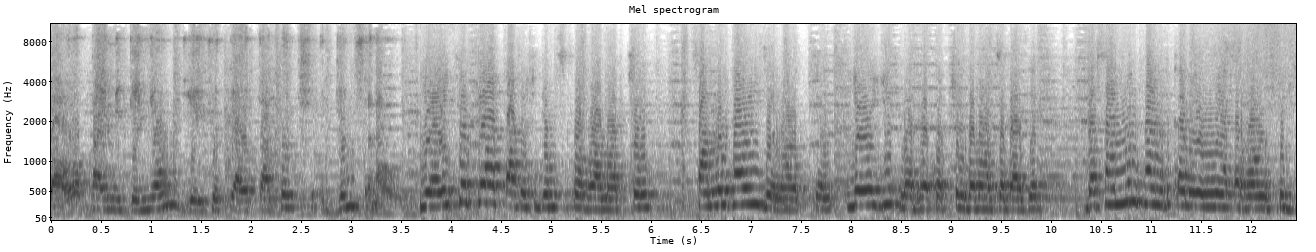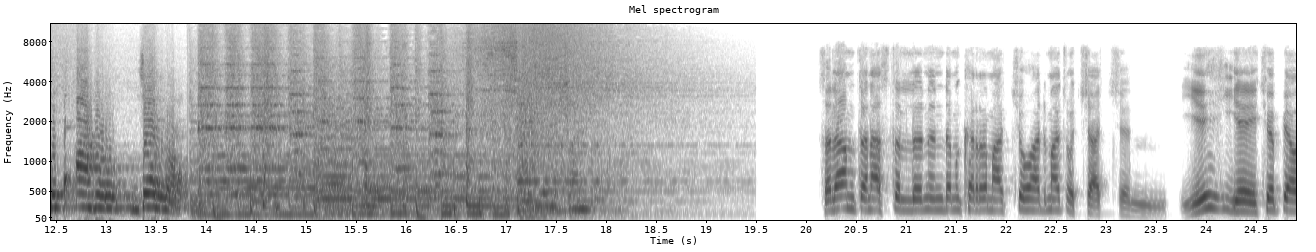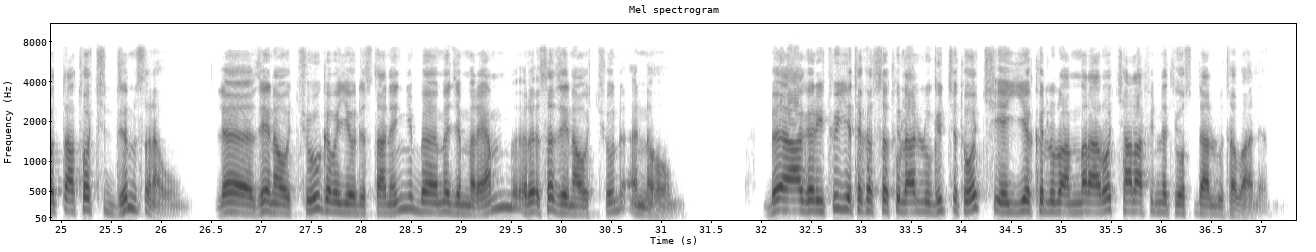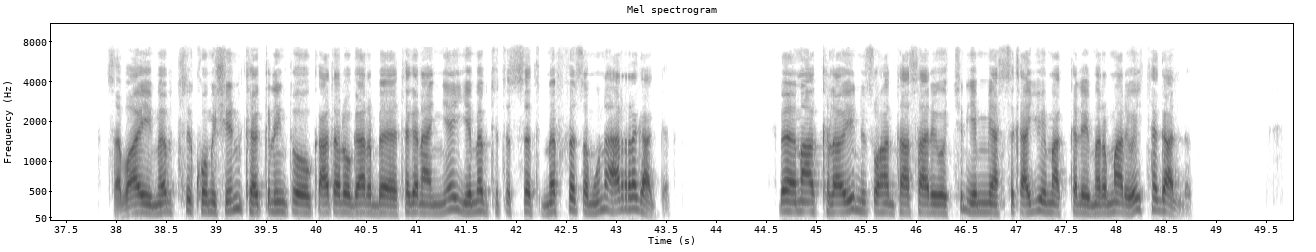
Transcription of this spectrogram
በአውሮፓ የሚገኘው የኢትዮጵያ ወጣቶች ድምፅ ነው። የኢትዮጵያ ወጣቶች ድምፅ ፕሮግራማችን ሳምንታዊ ዜናዎችን፣ የውይይት መድረኮችን በማዘጋጀት በሳምንት አንድ ቀን የሚያቀርበውን ዝግጅት አሁን ጀመረ። ሰላም ጤና ይስጥልን። እንደምንከረማችሁ አድማጮቻችን፣ ይህ የኢትዮጵያ ወጣቶች ድምፅ ነው። ለዜናዎቹ ገበየው ደስታ ነኝ። በመጀመሪያም ርዕሰ ዜናዎቹን እነሆም። በአገሪቱ እየተከሰቱ ላሉ ግጭቶች የየክልሉ አመራሮች ኃላፊነት ይወስዳሉ ተባለ። ሰብአዊ መብት ኮሚሽን ከቅሊንጦ ቃጠሎ ጋር በተገናኘ የመብት ጥሰት መፈጸሙን አረጋገጠ። በማዕከላዊ ንጹሐን ታሳሪዎችን የሚያሰቃዩ የማዕከላዊ መርማሪዎች ተጋለጡ።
